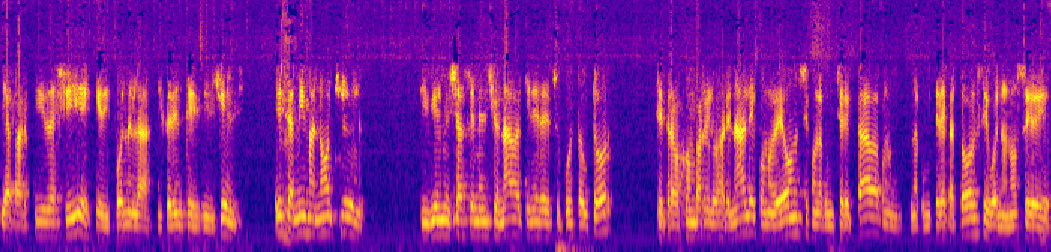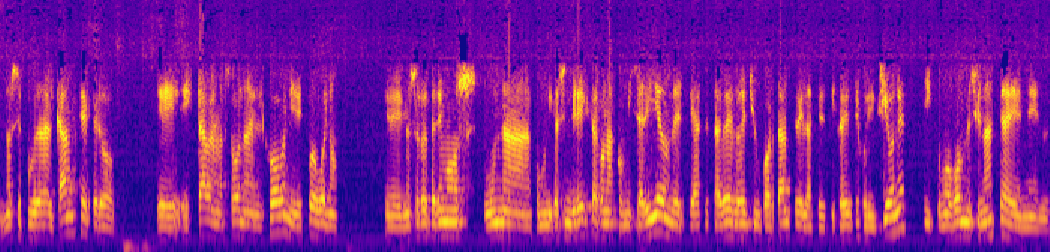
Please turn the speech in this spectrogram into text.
y a partir de allí es que disponen las diferentes diligencias. Esa misma noche si bien ya se mencionaba quién era el supuesto autor, se trabajó en Barrio Los Arenales con 911, con la comisaría octava, con la comisaría 14, bueno, no se, no se pudo dar alcance, pero eh, estaba en la zona el joven y después, bueno, eh, nosotros tenemos una comunicación directa con las comisarías donde se hace saber los hechos importantes de las diferentes jurisdicciones y como vos mencionaste en el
